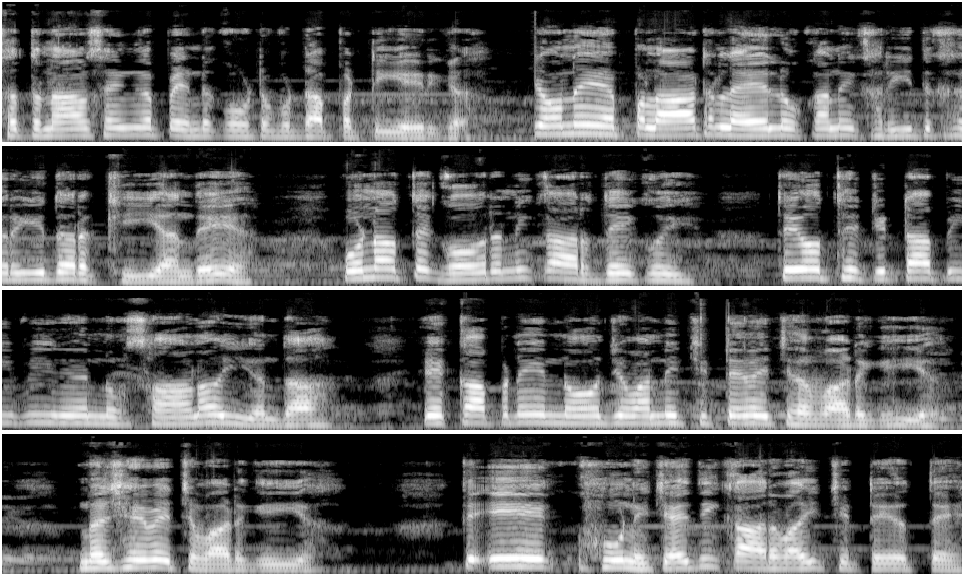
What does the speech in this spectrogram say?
ਸਤਨਾਮ ਸਿੰਘ ਪਿੰਡ ਕੋਟ ਬੁੱਢਾ ਪੱਟੀ ਏਰੀਆ। ਚਾਹੁੰਦੇ ਆ ਪਲਾਟ ਲੈ ਲੋਕਾਂ ਨੇ ਖਰੀਦ ਖਰੀਦ ਰੱਖੀ ਜਾਂਦੇ ਆ। ਉਹਨਾਂ ਉੱਤੇ ਗੌਰ ਨਹੀਂ ਕਰਦੇ ਕੋਈ ਤੇ ਉੱਥੇ ਚਿੱਟਾ ਪੀ ਪੀ ਨੇ ਨੁਕਸਾਨ ਹੋਈ ਜਾਂਦਾ। ਇੱਕ ਆਪਣੇ ਨੌਜਵਾਨੀ ਚਿੱਟੇ ਵਿੱਚ ਵੜ ਗਈ ਆ ਨਸ਼ੇ ਵਿੱਚ ਵੜ ਗਈ ਆ। ਤੇ ਇਹ ਹੋਣੀ ਚਾਹੀਦੀ ਕਾਰਵਾਈ ਚਿੱਟੇ ਉੱਤੇ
